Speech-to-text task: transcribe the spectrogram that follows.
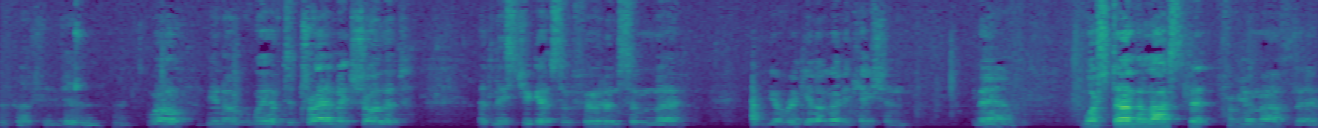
of course you do. well, you know, we have to try and make sure that at least you get some food and some uh, your regular medication. There. Yeah. Wash down the last bit from your mouth there.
